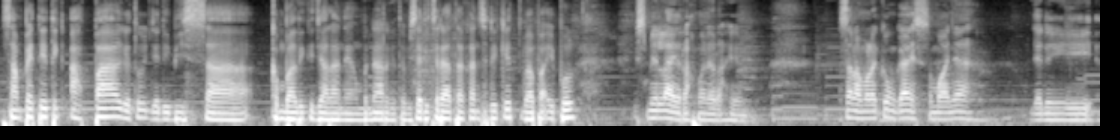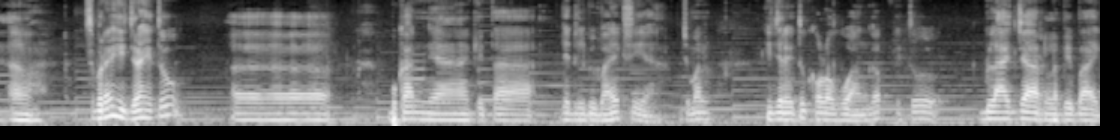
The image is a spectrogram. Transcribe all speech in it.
sampai titik apa gitu jadi bisa kembali ke jalan yang benar gitu? Bisa diceritakan sedikit bapak Ipul Bismillahirrahmanirrahim. Assalamualaikum guys semuanya. Jadi uh, sebenarnya hijrah itu uh, bukannya kita jadi lebih baik sih ya. Cuman hijrah itu kalau gua anggap itu belajar lebih baik.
